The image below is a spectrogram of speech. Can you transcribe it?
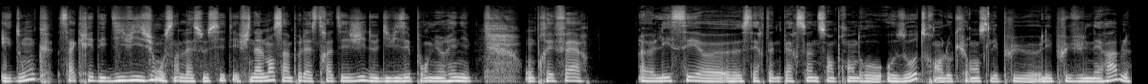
et donc ça crée des divisions au sein de la société. Finalement, c'est un peu la stratégie de diviser pour mieux régner. On préfère euh, laisser euh, certaines personnes s'en prendre aux, autres, en l'occurrence les plus les plus vulnérables,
